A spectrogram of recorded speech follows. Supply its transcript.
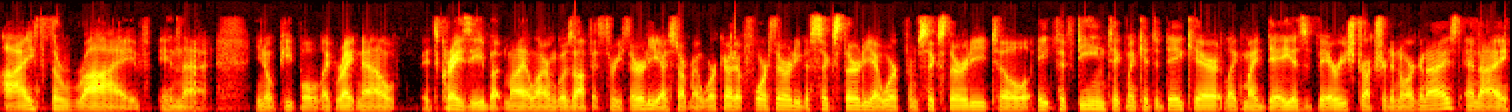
I thrive in that. You know, people like right now it's crazy, but my alarm goes off at 3:30. I start my workout at 4:30 to 6:30. I work from 6:30 till 8:15, take my kid to daycare. Like my day is very structured and organized, and I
